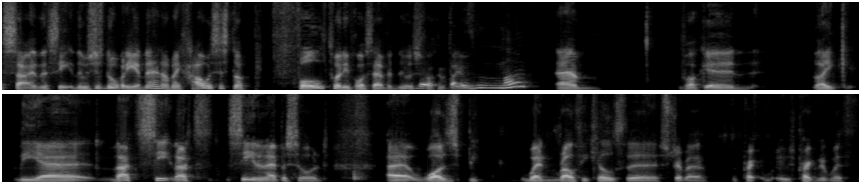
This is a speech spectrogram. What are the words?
sat in the seat, and there was just nobody in there. And I'm like, how is this not full twenty four seven? It was That- fucking that is mad. Um, fucking like the uh that scene that scene and episode uh was be- when Ralphie kills the stripper the pre- who's pregnant with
